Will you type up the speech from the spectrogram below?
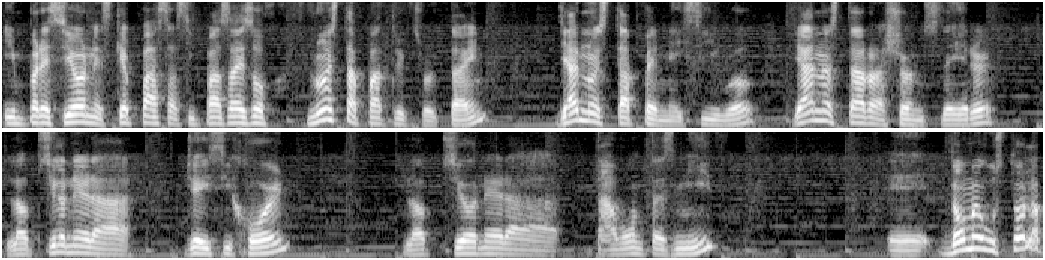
Impresiones, ¿qué pasa si pasa eso? No está Patrick Surtain, ya no está Penny Sewell, ya no está Rashawn Slater. La opción era JC Horn, la opción era Davonta Smith, eh, no me gustó la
